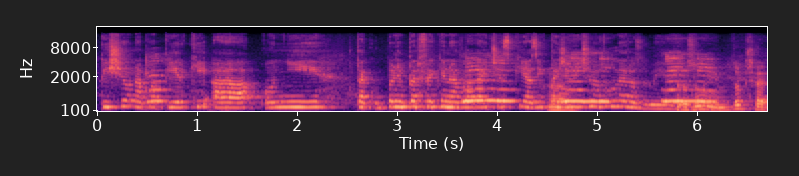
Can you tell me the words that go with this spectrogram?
píšou na papírky a oni tak úplně perfektně navládají český jazyk, takže většinou tomu nerozumí. Rozumím, dobře.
